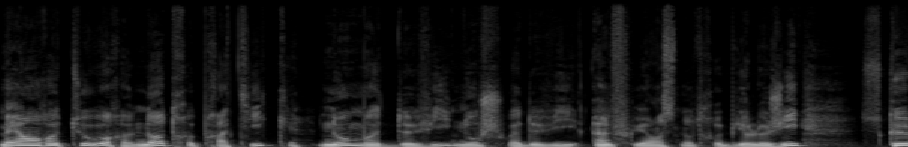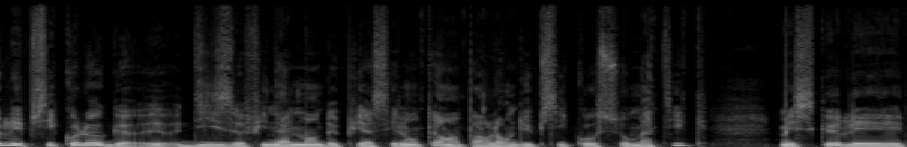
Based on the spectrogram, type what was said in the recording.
Mais en retour, notre pratique, nos modes de vie, nos choix de vie influencent notre biologie. Ce que les psychologues euh, disent finalement depuis assez longtemps en parlant du psychosomatique, mais ce que les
